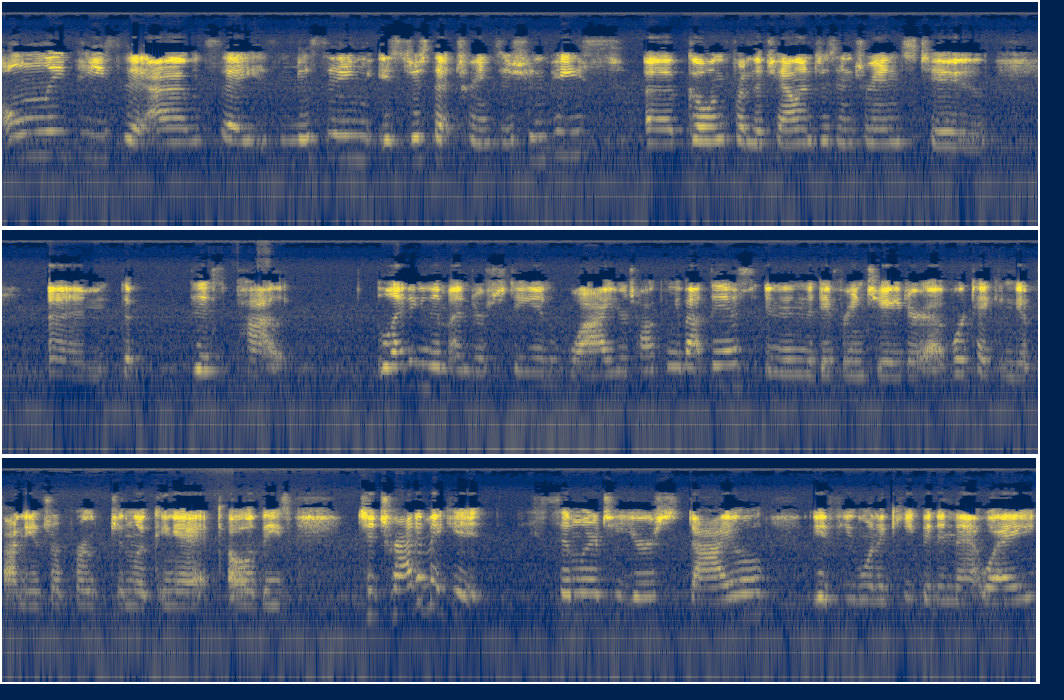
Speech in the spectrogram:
only piece that I would say is missing is just that transition piece of going from the challenges and trends to um, the this pilot, letting them understand why you're talking about this, and then the differentiator of we're taking a financial approach and looking at all of these to try to make it similar to your style. If you want to keep it in that way,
